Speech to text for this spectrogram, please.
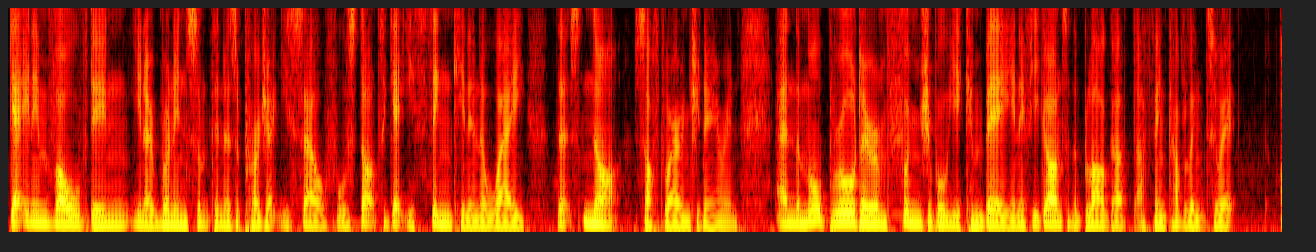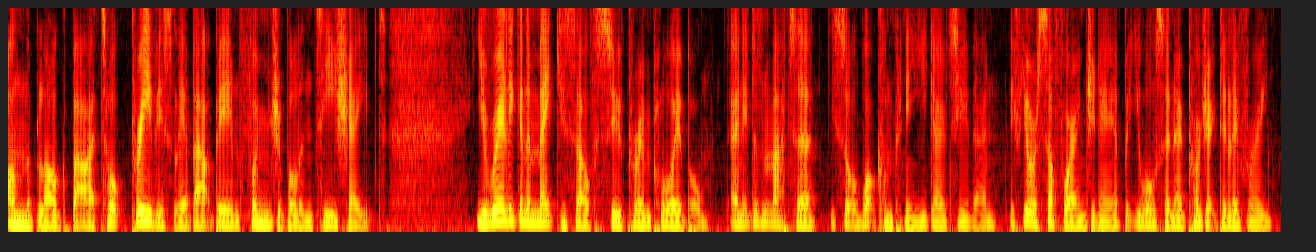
getting involved in you know running something as a project yourself will start to get you thinking in a way that's not software engineering. And the more broader and fungible you can be and if you go onto the blog I, I think i've linked to it on the blog but i talked previously about being fungible and t-shaped you're really going to make yourself super employable. And it doesn't matter sort of what company you go to then. If you're a software engineer but you also know project delivery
